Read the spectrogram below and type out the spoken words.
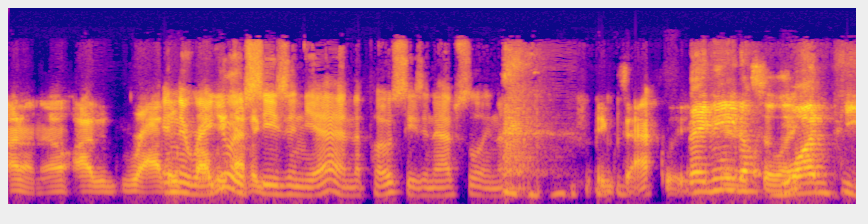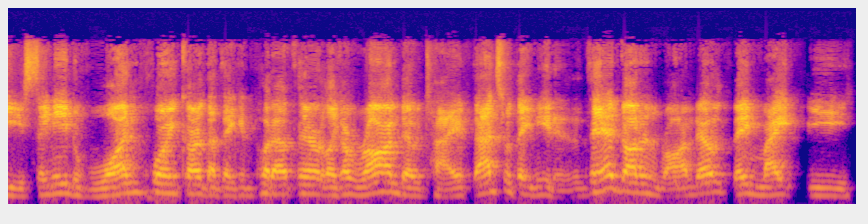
I don't know. I would rather In the probably regular have a- season, yeah. In the postseason, absolutely not. exactly. they need so, like, one piece. They need one point guard that they can put out there, like a Rondo type. That's what they needed. If they had gotten Rondo, they might be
